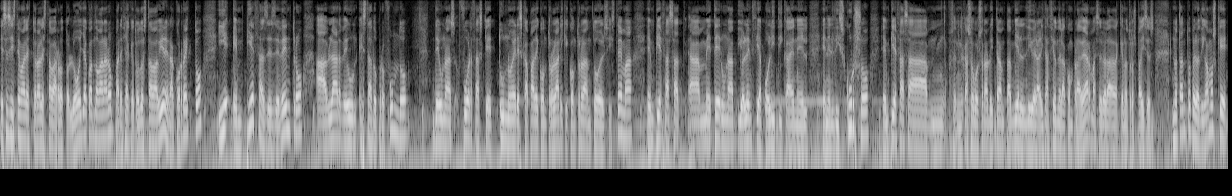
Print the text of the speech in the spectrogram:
ese sistema electoral estaba roto. Luego ya cuando ganaron parecía que todo estaba bien, era correcto, y empiezas desde dentro a hablar de un estado profundo, de unas fuerzas que tú no eres capaz de controlar y que controlan todo el sistema, empiezas a, a meter una violencia política en el, en el discurso, empiezas a, mm, pues en el caso de Bolsonaro y Trump también liberalización de la compra de armas, es verdad que en otros países no tanto, pero digamos que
